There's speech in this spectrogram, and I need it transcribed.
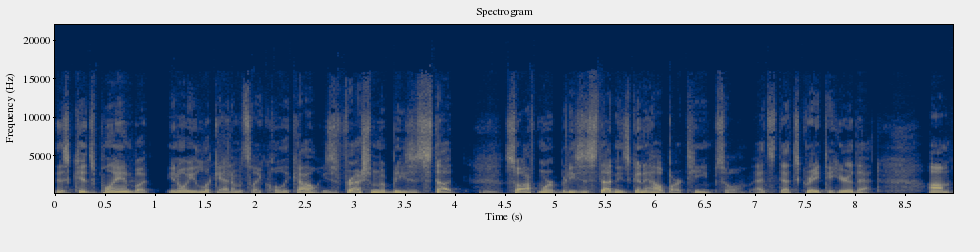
This kid's playing, but you know, you look at him, it's like, holy cow, he's a freshman, but he's a stud, sophomore, but he's a stud, and he's going to help our team. So that's that's great to hear that. Um,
